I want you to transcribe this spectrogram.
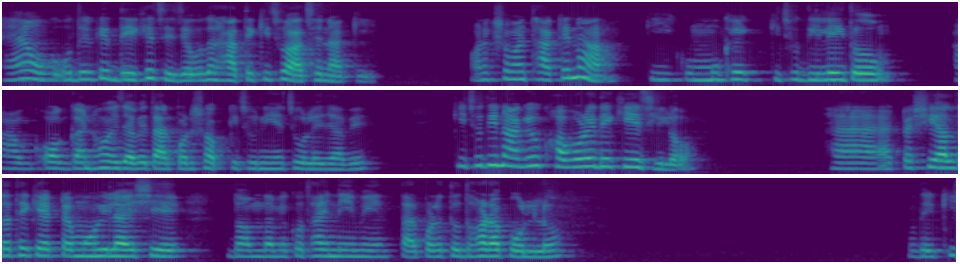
হ্যাঁ ওদেরকে দেখেছে যে ওদের হাতে কিছু আছে নাকি। অনেক সময় থাকে না, কি, মুখে কিছু দিলেই তো অজ্ঞান হয়ে যাবে, তারপরে সব কিছু নিয়ে চলে যাবে। কিছুদিন আগেও খবরে দেখিয়েছিল। হ্যাঁ একটা শিয়ালদা থেকে একটা মহিলা এসে দমদমে কোথায় নেমে, তারপরে তো ধরা পড়ল। ওদের কি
